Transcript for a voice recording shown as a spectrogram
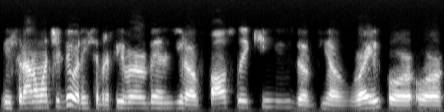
he said, I don't want you to do it. He said, but if you've ever been, you know, falsely accused of, you know, rape or, or,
